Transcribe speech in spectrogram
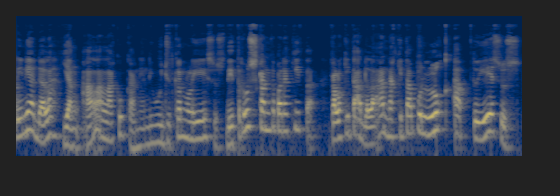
ini adalah yang Allah lakukan, yang diwujudkan oleh Yesus, diteruskan kepada kita. Kalau kita adalah anak, kita pun look up to Yesus.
